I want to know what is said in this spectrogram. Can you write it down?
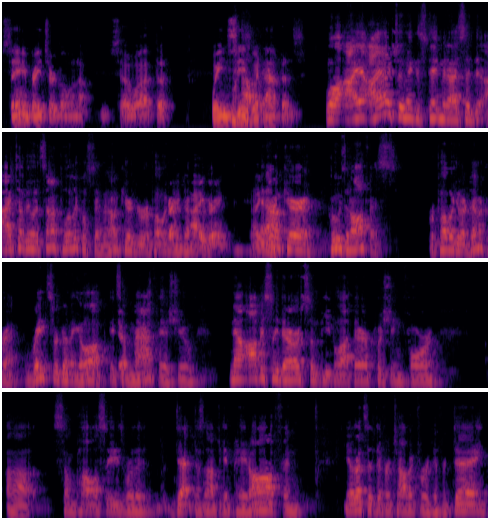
saying rates are going up. So we'll have to wait and see wow. what happens. Well, I, I actually make the statement. I said, I tell people it's not a political statement. I don't care if you're Republican right. or Democrat. I agree. I and agree. I don't care who's in office, Republican or Democrat. Rates are going to go up. It's yep. a math issue. Now, obviously, there are some people out there pushing for uh, some policies where the debt does not have to get paid off. And, you know, that's a different topic for a different day.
